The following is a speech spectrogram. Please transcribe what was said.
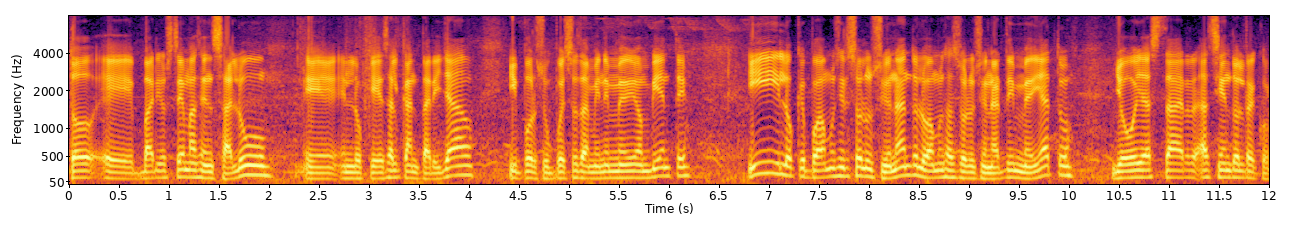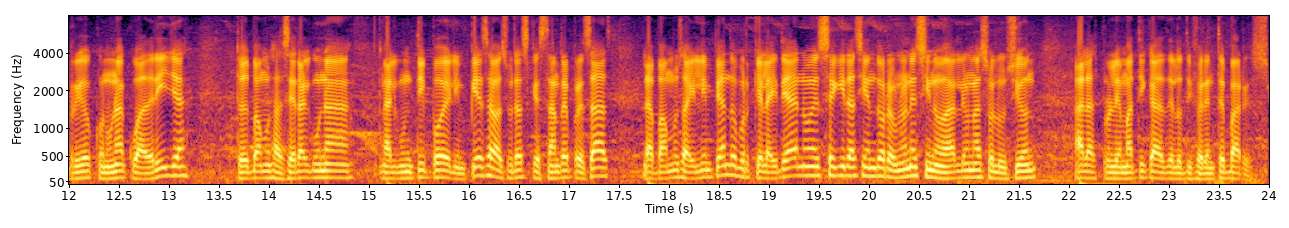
todo, eh, varios temas en salud, en lo que es alcantarillado y por supuesto también en medio ambiente y lo que podamos ir solucionando lo vamos a solucionar de inmediato. Yo voy a estar haciendo el recorrido con una cuadrilla, entonces vamos a hacer alguna, algún tipo de limpieza, basuras que están represadas, las vamos a ir limpiando porque la idea no es seguir haciendo reuniones, sino darle una solución a las problemáticas de los diferentes barrios.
